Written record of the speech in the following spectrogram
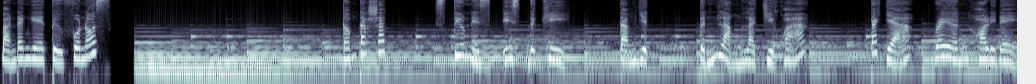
Bạn đang nghe từ Phonos. Tóm tắt sách, Stillness is the key. Tạm dịch, Tĩnh lặng là chìa khóa. Tác giả, Ryan Holiday.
